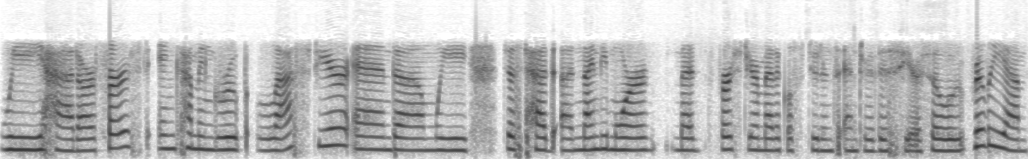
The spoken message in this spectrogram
We had our first incoming group last year, and um, we just had uh, 90 more med- first year medical students enter this year. So, really um,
